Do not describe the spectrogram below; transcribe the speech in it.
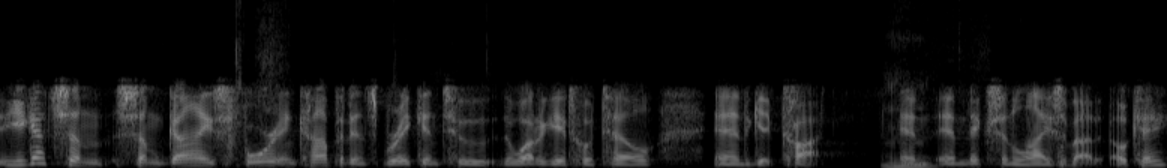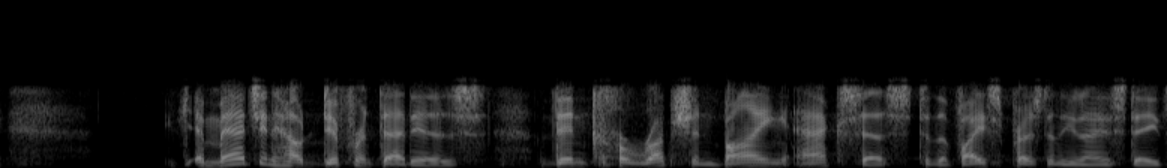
You got some some guys for incompetence break into the Watergate hotel and get caught. And and Nixon lies about it. Okay? Imagine how different that is than corruption buying access to the vice president of the United States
